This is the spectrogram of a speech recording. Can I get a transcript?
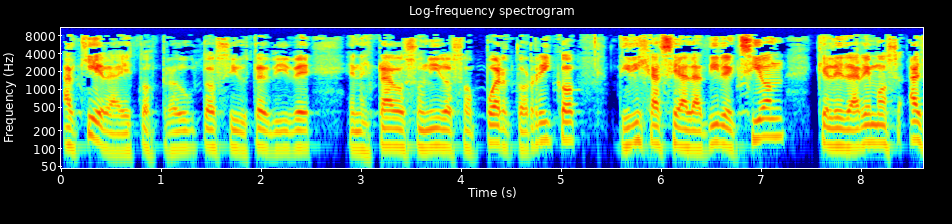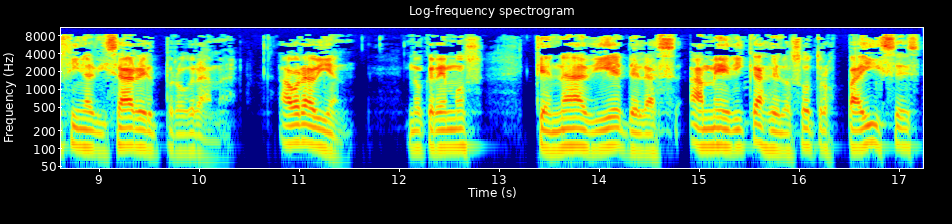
Adquiera estos productos si usted vive en Estados Unidos o Puerto Rico, diríjase a la dirección que le daremos al finalizar el programa. Ahora bien, no queremos que nadie de las Américas, de los otros países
